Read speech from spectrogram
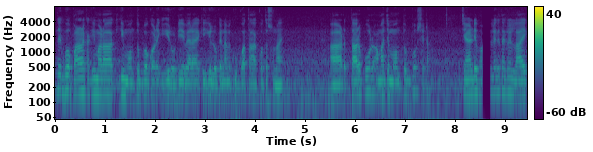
দেখব পাড়ার কাকিমারা কী কী মন্তব্য করে কী কী রটিয়ে বেড়ায় কী কী লোকের নামে কুকথা কথা শোনায়। আর তার উপর আমার যে মন্তব্য সেটা। চ্যানেলটি ভালো লেগে থাকলে লাইক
